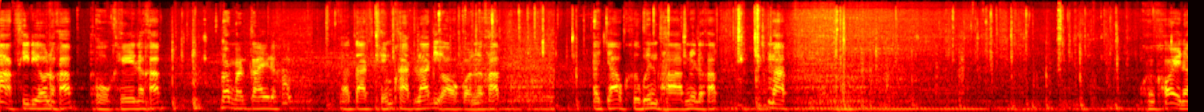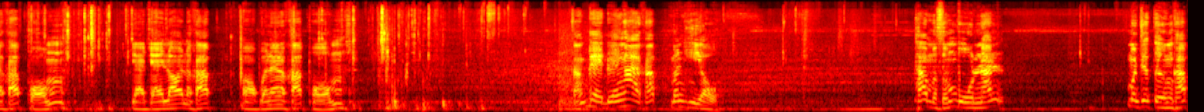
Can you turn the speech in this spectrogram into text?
มากทีเดียวนะครับ โอเคนะครับ ต้องกันไกลนะครับตัดเข็มขัดรัดที่ออกก่อนนะครับไอ้เจ้าคือเว้นไทม์นี่แหละครับ มาค่อยๆนะครับ ผมอย่าใจร้อนนะครับ ออกมาแล้วนะครับ ผม สังเกตดูง่ายๆครับ มันเหี่ยว ถ้ามันสมบูรณ์นั้น มันจะตึงครับ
